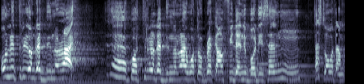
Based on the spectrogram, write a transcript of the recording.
only 300 denarii. He said, but 300 denarii worth of bread can't feed anybody. He said, hmm, that's not what I'm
